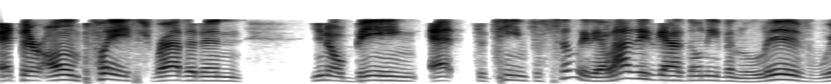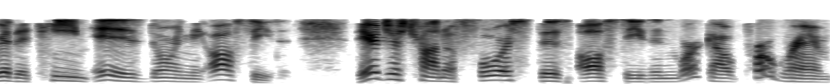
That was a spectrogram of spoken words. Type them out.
at their own place rather than, you know, being at the team facility. A lot of these guys don't even live where the team is during the off season. They're just trying to force this off season workout program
